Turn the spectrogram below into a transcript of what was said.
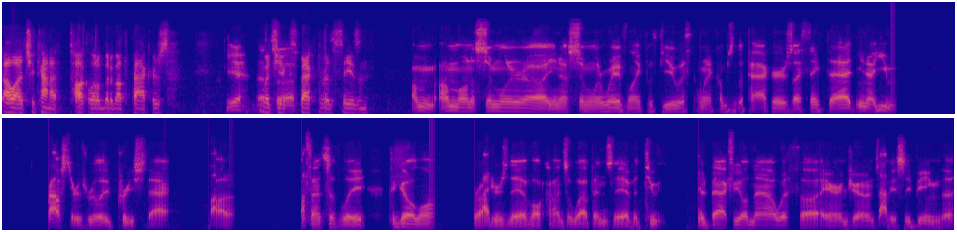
I'll let you kind of talk a little bit about the Packers. Yeah. what you uh, expect for the season. I'm I'm on a similar uh, you know similar wavelength with you with when it comes to the Packers. I think that you know you roster is really pretty stacked uh, offensively to go along. Rodgers, they have all kinds of weapons. They have a two backfield now with uh, Aaron Jones obviously being the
